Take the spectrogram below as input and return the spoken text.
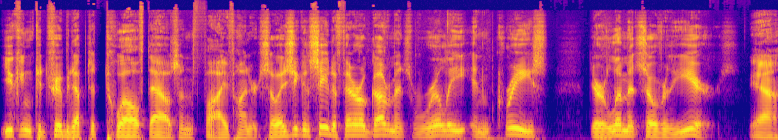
you can contribute up to 12,500. So as you can see the federal government's really increased their limits over the years. Yeah.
